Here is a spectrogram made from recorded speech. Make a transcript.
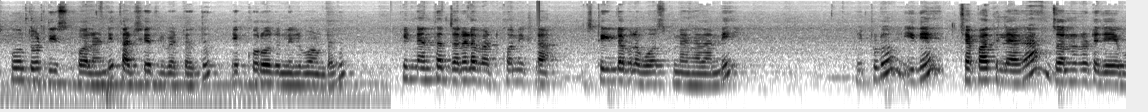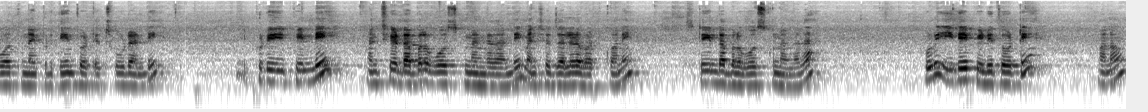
స్పూన్ తోటి తీసుకోవాలండి తడి చేతులు పెట్టొద్దు. ఎక్కువ రోజులు నిల్వ ఉండదు. పిండి అంతా జల్లెడ పట్టుకొని ఇట్లా స్టీల్ డబ్బాలో పోసుకున్నాం కదండి. ఇప్పుడు ఇదే చపాతీలాగా జొన్న రొట్టె చేయబోతున్నాయి ఇప్పుడు దీంతో చూడండి. ఇప్పుడు ఈ పిండి మంచిగా డబ్బాలో పోసుకున్నాం కదండి మంచిగా జల్లెడ పట్టుకొని స్టీల్ డబ్బాలో పోసుకున్నాం కదా. ఇప్పుడు ఇదే పిండితోటి మనం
